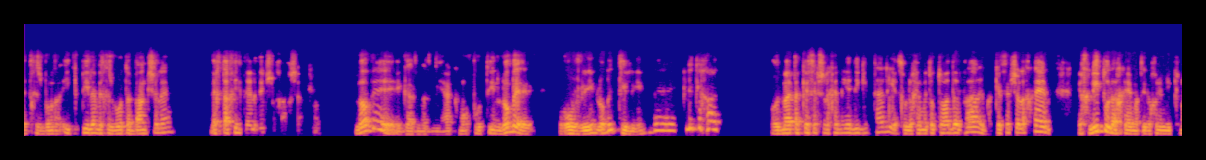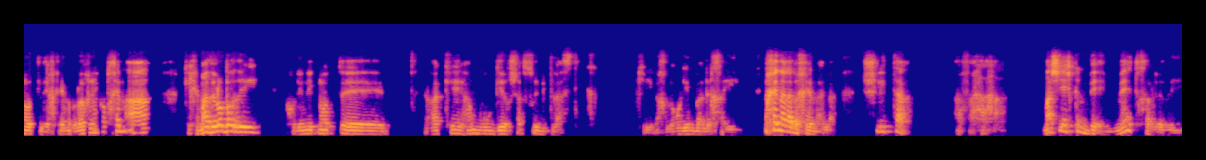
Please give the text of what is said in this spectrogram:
את חשבונות, הקפיא להם את חשבונות הבנק שלהם, לך תאכיל את הילדים שלך עכשיו. לא, לא בגז מזניע כמו פוטין, לא ברובים, לא בטילים, בקליק אחד. עוד מעט הכסף שלכם יהיה דיגיטלי, יעשו לכם את אותו הדבר עם הכסף שלכם, החליטו לכם, אתם יכולים לקנות לחם, אבל לא יכולים לקנות חמאה, כי חמאה זה לא בריא, יכולים לקנות אה, רק אה, המבורגר שעשוי מפלסטיק, כי אנחנו לא רואים בעלי חיים, וכן הלאה וכן הלאה. שליטה. אבל מה שיש כאן באמת, חברים,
